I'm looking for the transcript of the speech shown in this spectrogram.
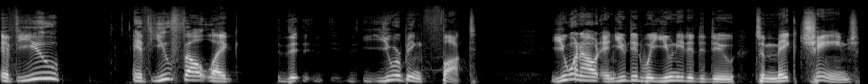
if you if you felt like the, you were being fucked. You went out and you did what you needed to do to make change,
